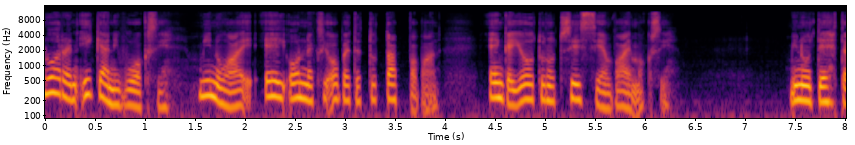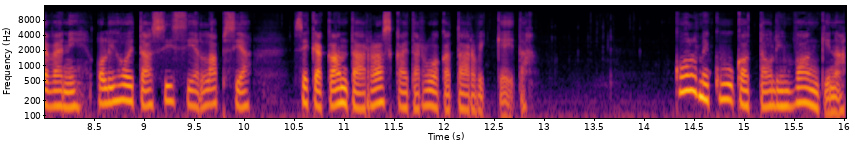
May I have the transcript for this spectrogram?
Nuoren ikäni vuoksi minua ei onneksi opetettu tappamaan, enkä joutunut sissien vaimoksi. Minun tehtäväni oli hoitaa sissien lapsia sekä kantaa raskaita ruokatarvikkeita. Kolme kuukautta olin vankina,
